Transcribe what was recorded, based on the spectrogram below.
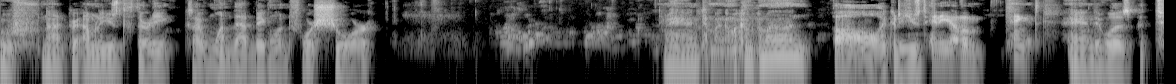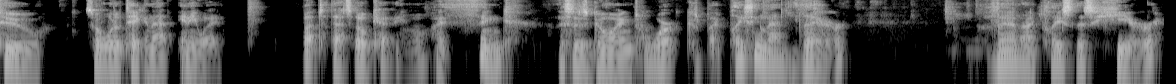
Oof, not great. I'm going to use the 30 because I want that big one for sure. And come on, come on, come on, come on. Oh, I could have used any of them. Dang it. And it was a 2, so it would have taken that anyway. But that's okay. I think this is going to work because by placing that there, then I place this here.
